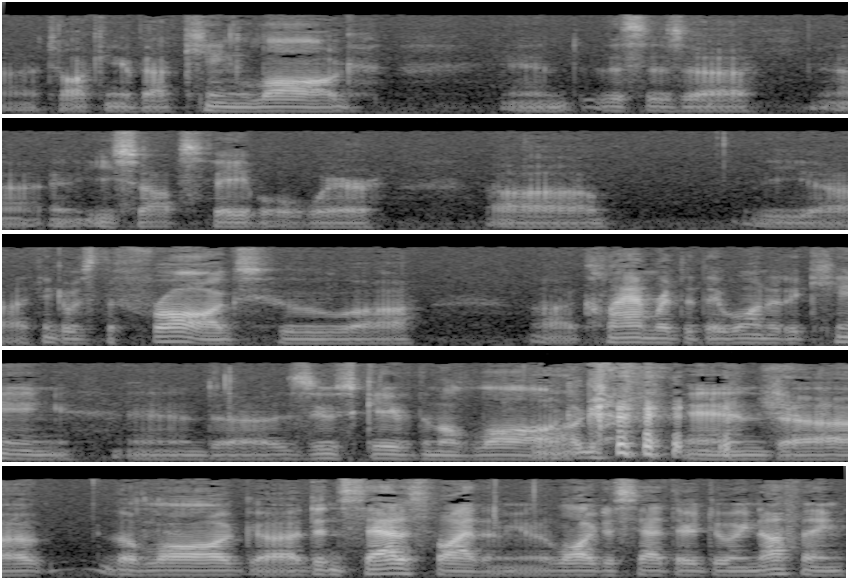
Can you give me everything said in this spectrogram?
uh, talking about King Log, and this is a, uh, an Aesop's fable where uh, the uh, I think it was the frogs who uh, uh, clamored that they wanted a king, and uh, Zeus gave them a log, Log. and uh, the log uh, didn't satisfy them. You know, the log just sat there doing nothing,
